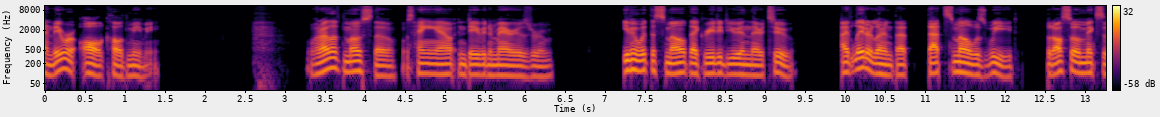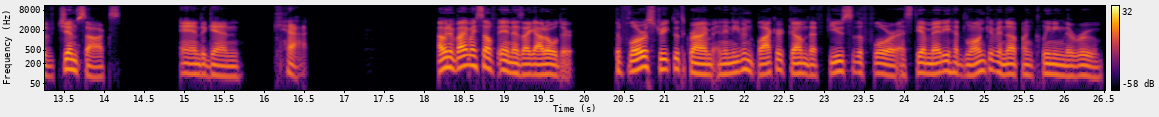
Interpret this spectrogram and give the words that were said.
and they were all called Mimi. What I loved most, though, was hanging out in David and Mario's room. Even with the smell that greeted you in there, too. I'd later learned that that smell was weed, but also a mix of gym socks and, again, cat. I would invite myself in as I got older. The floor was streaked with grime and an even blacker gum that fused to the floor as Tia Tiameti had long given up on cleaning their room.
